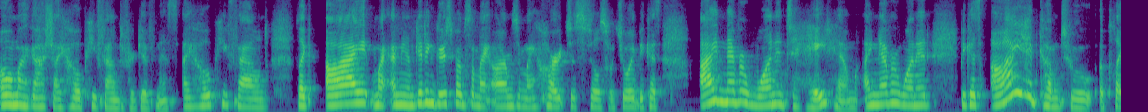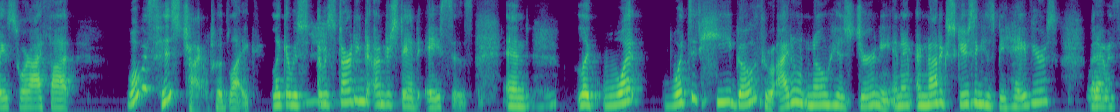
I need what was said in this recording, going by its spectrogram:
"Oh my gosh, I hope he found forgiveness. I hope he found like I my I mean, I'm getting goosebumps on my arms and my heart just fills with joy because I never wanted to hate him. I never wanted because I had come to a place where I thought, what was his childhood like? Like I was I was starting to understand ACEs and mm-hmm. like what what did he go through? I don't know his journey. And I'm, I'm not excusing his behaviors, but I was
